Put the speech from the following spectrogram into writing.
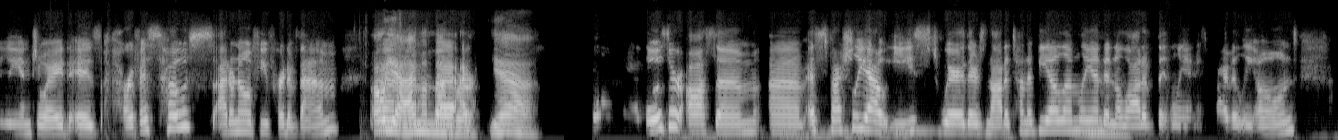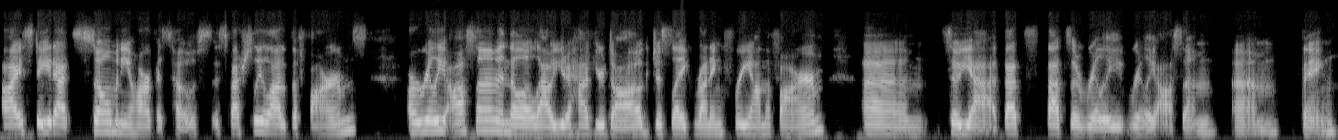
really enjoyed is Harvest Hosts. I don't know if you've heard of them. Oh yeah, I'm a um, member. I, yeah. Those are awesome, um, especially out east where there's not a ton of BLM land and a mm. lot of the land is privately owned. I stayed at so many harvest hosts, especially a lot of the farms are really awesome and they'll allow you to have your dog just like running free on the farm. Um, so yeah, that's that's a really really awesome um, thing.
